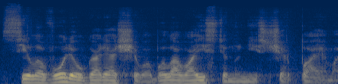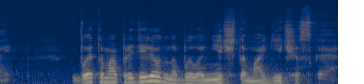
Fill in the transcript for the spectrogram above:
Сила воли у горящего была воистину неисчерпаемой. В этом определенно было нечто магическое.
